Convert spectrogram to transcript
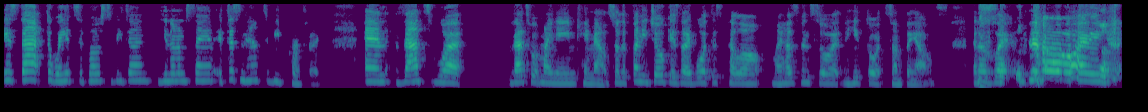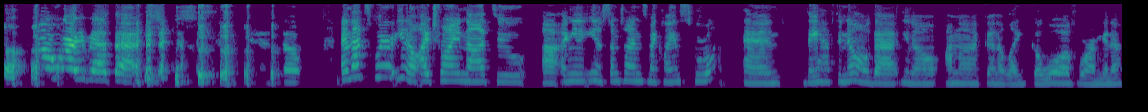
is that the way it's supposed to be done? You know what I'm saying? It doesn't have to be perfect. And that's what that's what my name came out. So the funny joke is that I bought this pillow, my husband saw it and he thought something else. And I was like, no, honey, don't worry about that. so, and that's where, you know, I try not to, uh, I mean, you know, sometimes my clients screw up and they have to know that, you know, I'm not going to like go off or I'm going to,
